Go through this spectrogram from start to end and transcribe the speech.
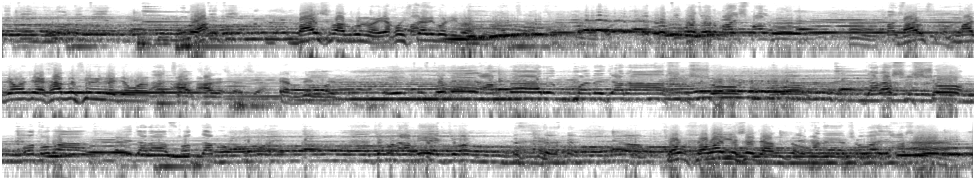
তিথির কোনো তিথির? তিথি? বাইশ ফাল্গুন হয় একুশ তারিখ অধিক আছে আচ্ছা। আচ্ছা প্রতি বছর বাইশ ফাল্গুন বাইশ বাইশ মাঝে মাঝে একাদশী হইলে যেমন আচ্ছা আচ্ছা আচ্ছা একদিন এই কীর্তনে আপনার মানে যারা শিষ্য এবং যারা শিষ্য অথবা যারা শ্রদ্ধা ভক্তি করে যেমন আমি একজন। সব সবাই এসে জানতো। এখানে সবাই আসে। হ্যাঁ।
